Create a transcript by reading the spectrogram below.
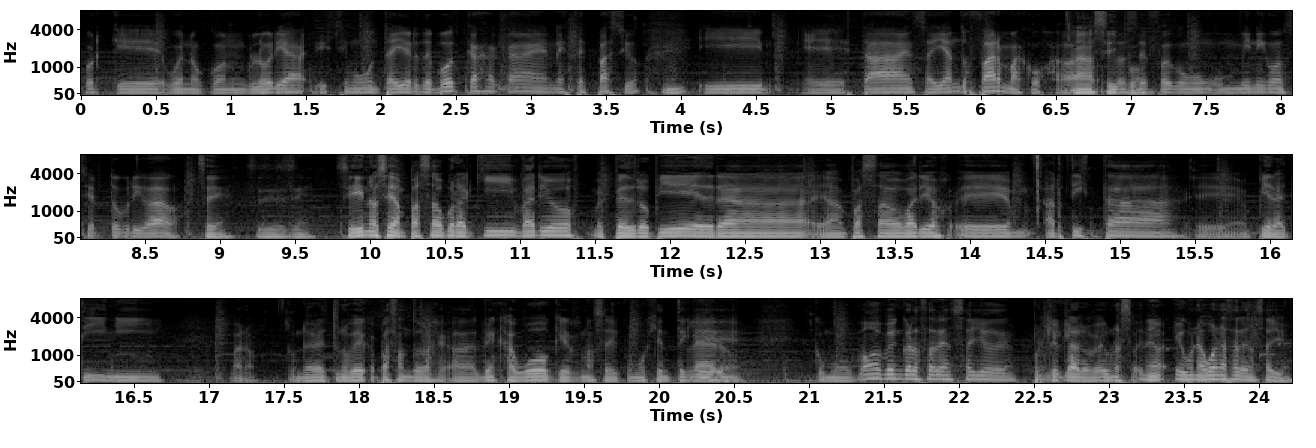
porque, bueno, con Gloria hicimos un taller de podcast acá en este espacio ¿Mm? y eh, está ensayando fármacos abajo. Ah, sí, Entonces po. fue como un, un mini concierto privado. Sí, sí, sí, sí. Sí, no sé, han pasado por aquí varios, eh, Pedro Piedra, eh, han pasado varios eh, artistas, eh, Pieratini, bueno, una vez tú no ves pasando al Benja Walker, no sé, como gente Claro. que, como, vamos, vengo a la sala de ensayo, de- porque claro, es una, es una buena sala de ensayo.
